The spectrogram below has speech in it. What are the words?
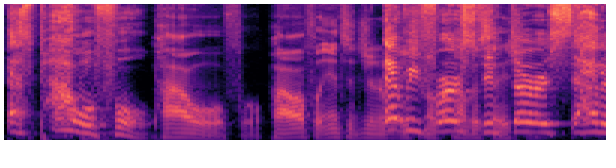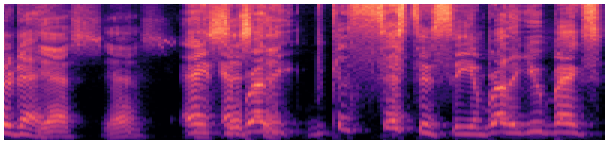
that's powerful. Powerful, powerful intergenerational every first and third saturday. Yes, yes. and, and brother consistency. And brother eubanks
